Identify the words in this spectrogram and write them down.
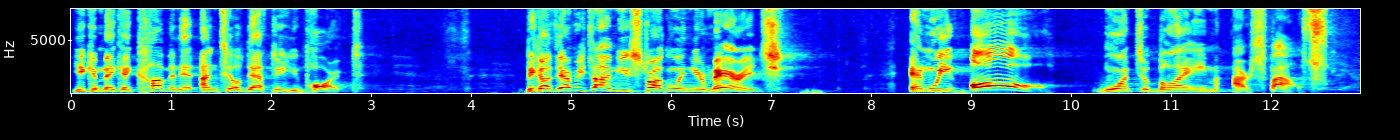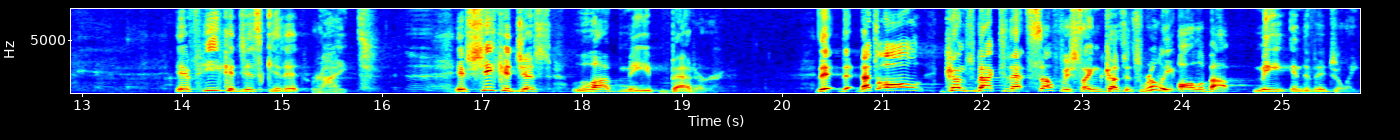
you can make a covenant until death do you part. Because every time you struggle in your marriage, and we all want to blame our spouse, if he could just get it right, if she could just love me better. That's all comes back to that selfish thing because it's really all about me individually.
